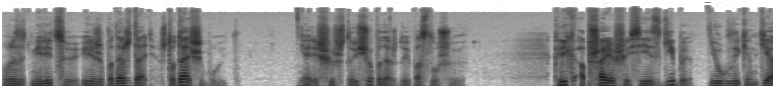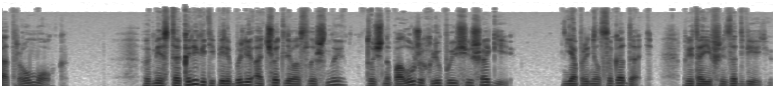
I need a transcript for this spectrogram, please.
Вызвать милицию или же подождать, что дальше будет? Я решил, что еще подожду и послушаю. Крик, обшаривший все изгибы и углы кинотеатра, умолк. Вместо крика теперь были отчетливо слышны точно по луже хлюпающие шаги. Я принялся гадать, притаившись за дверью.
